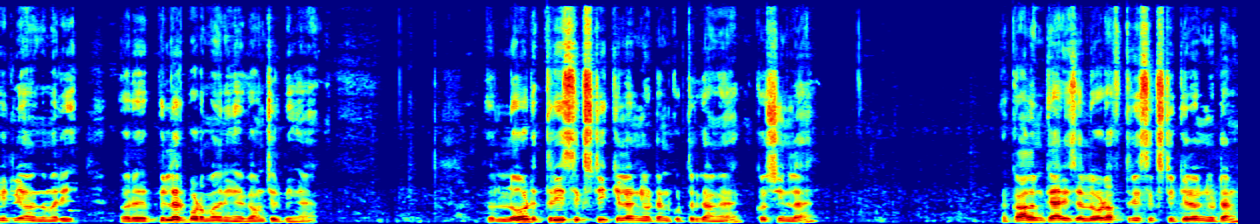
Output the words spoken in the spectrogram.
வீட்லேயும் இந்த மாதிரி ஒரு பில்லர் போடும்போது நீங்கள் கவனிச்சிருப்பீங்க load three sixty kilo newton கொடுத்துருக்காங்க கொஸ்டினில் load of three sixty kilo newton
